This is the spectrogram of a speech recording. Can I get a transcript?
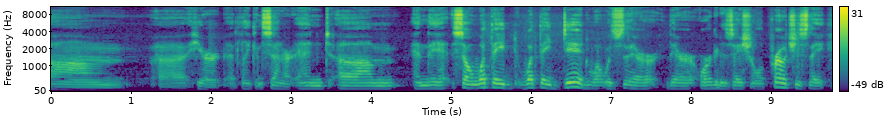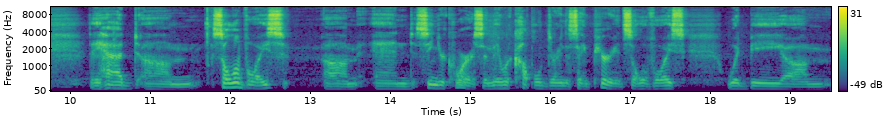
um, uh, here at Lincoln Center, and um, and they so what they what they did, what was their their organizational approach is they they had um, solo voice um, and senior chorus, and they were coupled during the same period. Solo voice would be um,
